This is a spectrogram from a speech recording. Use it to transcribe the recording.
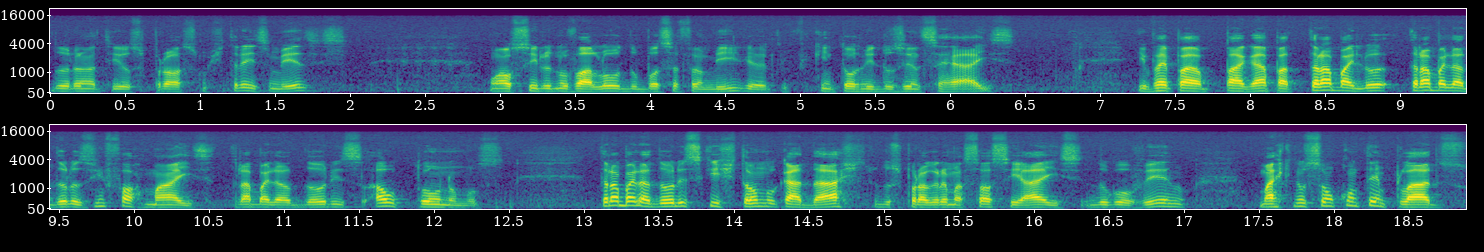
durante os próximos três meses. Um auxílio no valor do Bolsa Família, que fica em torno de 200 reais. E vai pra, pagar para trabalhadores informais, trabalhadores autônomos, trabalhadores que estão no cadastro dos programas sociais do governo, mas que não são contemplados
